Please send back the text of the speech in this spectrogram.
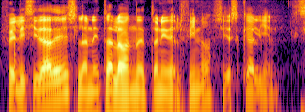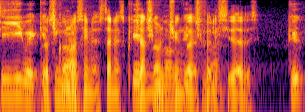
felicidades, la neta, a la banda de Tony Delfino. Si es que alguien Sí, güey, qué los chingón. conoce y nos están escuchando, un chingo de chingón. felicidades. ¿Qué-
